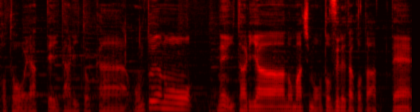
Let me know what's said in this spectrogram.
ことをやっていたりとか本当にあの、ね、イタリアの街も訪れたことあって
